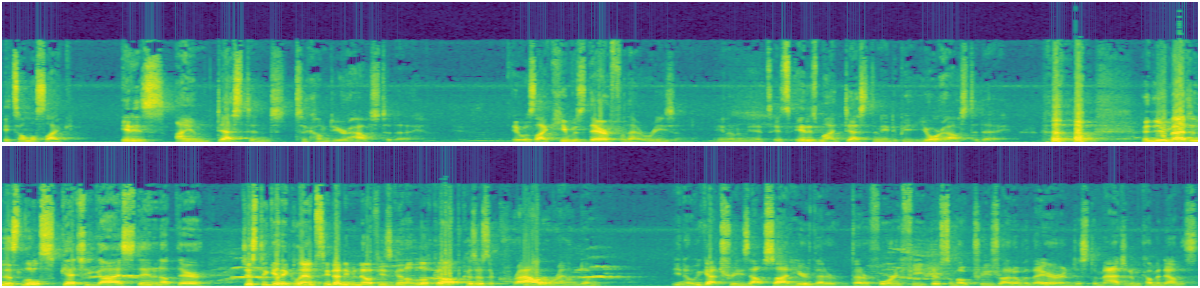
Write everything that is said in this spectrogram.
it's almost like it is, I am destined to come to your house today. It was like he was there for that reason. You know what I mean? It's, it's, it is my destiny to be at your house today. and you imagine this little sketchy guy standing up there just to get a glimpse. He doesn't even know if he's going to look up because there's a crowd around him. You know, we got trees outside here that are that are 40 feet. There's some oak trees right over there, and just imagine him coming down this,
